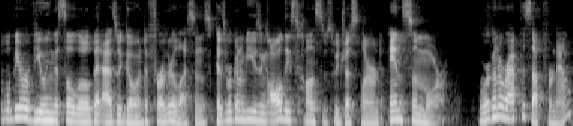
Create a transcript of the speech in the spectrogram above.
We'll be reviewing this a little bit as we go into further lessons, because we're going to be using all these concepts we just learned and some more. We're going to wrap this up for now.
